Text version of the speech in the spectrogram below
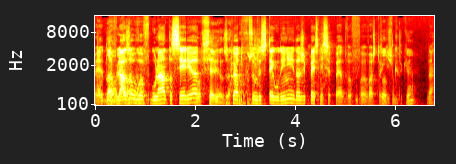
е а, да, навлязал да, да. в голямата серия, в серия за която в 80-те години даже песни се пеят в вашата Точно гидка. така. Да.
